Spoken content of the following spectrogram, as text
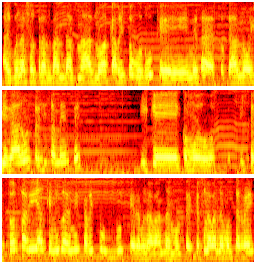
algunas otras bandas más, ¿no? A Cabrito Vudú, que en esa época no llegaron precisamente, y que como inspector sabía que no iba a venir Cabrito Vudú, que era una banda de Monte, que es una banda de Monterrey,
